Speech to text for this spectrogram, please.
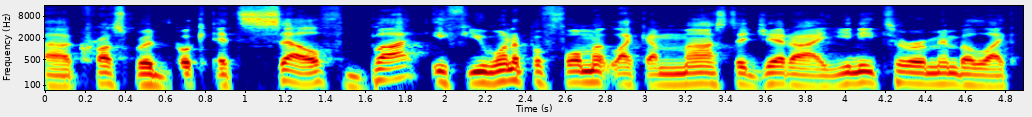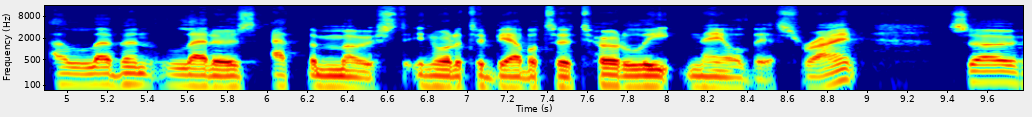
uh, crossword book itself. But if you want to perform it like a master Jedi, you need to remember like 11 letters at the most in order to be able to totally nail this, right? So,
